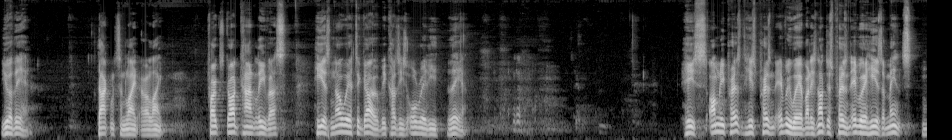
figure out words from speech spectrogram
you're there. Darkness and light are alike. Folks, God can't leave us. He is nowhere to go because He's already there. He's omnipresent, He's present everywhere, but He's not just present everywhere, He is immense. Hmm.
